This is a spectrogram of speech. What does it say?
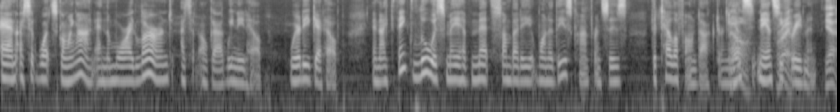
And I said, What's going on? And the more I learned, I said, Oh God, we need help. Where do you get help? And I think Louis may have met somebody at one of these conferences, the telephone doctor, oh, Nancy, Oh, Nancy right. Friedman. Yeah.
